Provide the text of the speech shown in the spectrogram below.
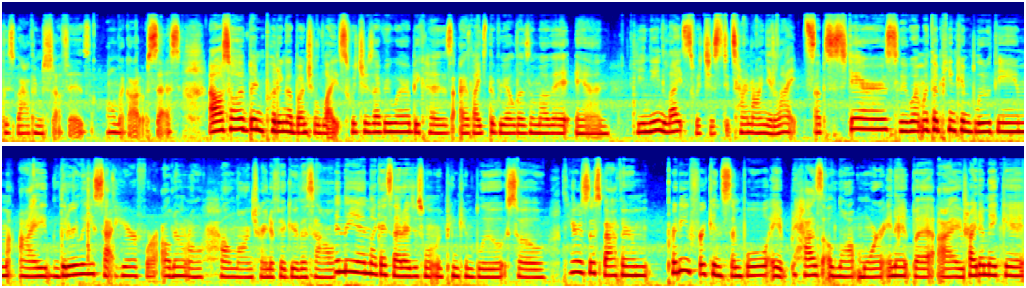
this bathroom stuff is. Oh my god, obsessed. I also have been putting a bunch of light switches everywhere because I like the realism of it and You need light switches to turn on your lights. Upstairs, we went with a pink and blue theme. I literally sat here for I don't know how long trying to figure this out. In the end, like I said, I just went with pink and blue. So here's this bathroom. Pretty freaking simple. It has a lot more in it, but I try to make it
